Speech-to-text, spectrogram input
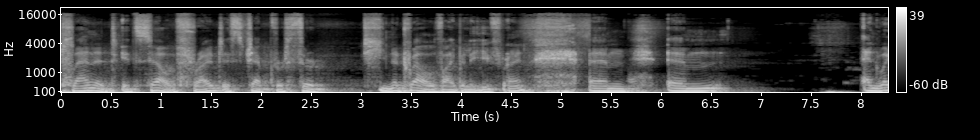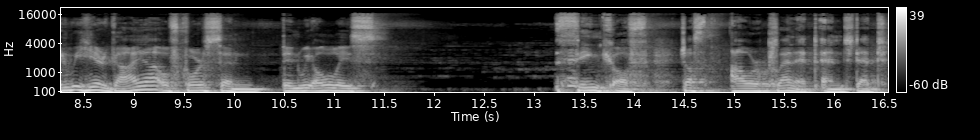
planet itself, right? It's chapter thirteen or twelve, I believe, right? Um, um, and when we hear Gaia, of course, and then we always think of just our planet and that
